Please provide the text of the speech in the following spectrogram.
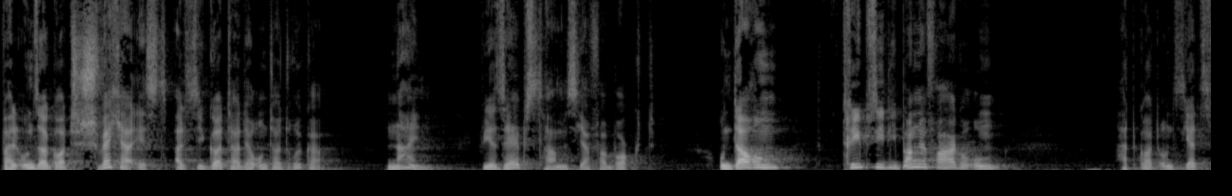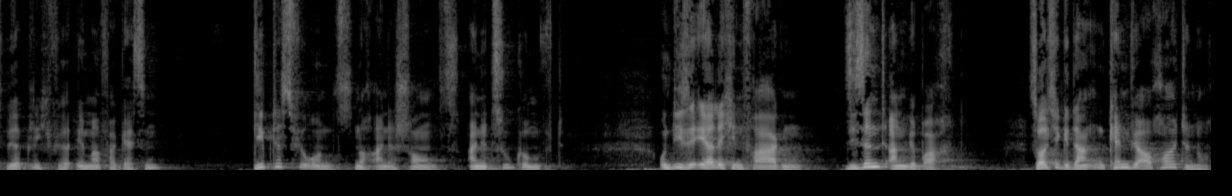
weil unser Gott schwächer ist als die Götter der Unterdrücker. Nein, wir selbst haben es ja verbockt. Und darum trieb sie die bange Frage um, hat Gott uns jetzt wirklich für immer vergessen? Gibt es für uns noch eine Chance, eine Zukunft? Und diese ehrlichen Fragen, sie sind angebracht. Solche Gedanken kennen wir auch heute noch.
